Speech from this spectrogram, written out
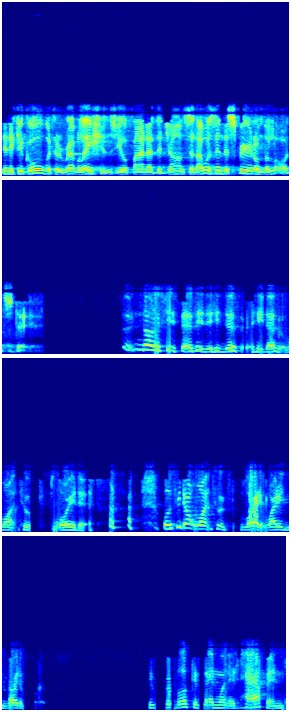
Then, if you go over to the Revelations, you'll find out that John said, "I was in the Spirit on the Lord's day." Notice he says he he doesn't he doesn't want to exploit it. well, if you don't want to exploit it, why did you write a book? He wrote a book, and then when it happened,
